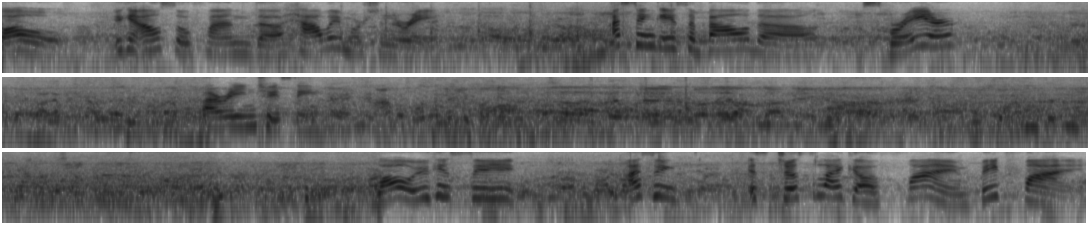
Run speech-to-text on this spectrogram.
Wow, you can also find the heavy machinery. I think it's about the sprayer. Very interesting. Wow, you can see, I think it's just like a fine, big fine.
